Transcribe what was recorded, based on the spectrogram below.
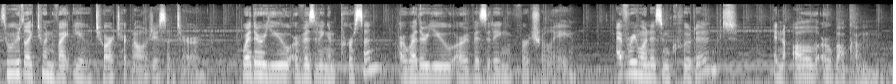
So we would like to invite you to our Technology Center, whether you are visiting in person or whether you are visiting virtually. Everyone is included and all are welcome.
